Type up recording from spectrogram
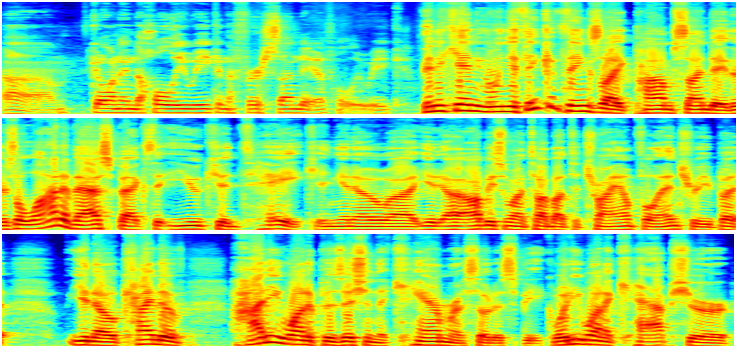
um, going into Holy Week and the first Sunday of Holy Week. And again, when you think of things like Palm Sunday, there's a lot of aspects that you could take. And, you know, uh, you obviously want to talk about the triumphal entry, but, you know, kind of how do you want to position the camera, so to speak? What do you want to capture?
